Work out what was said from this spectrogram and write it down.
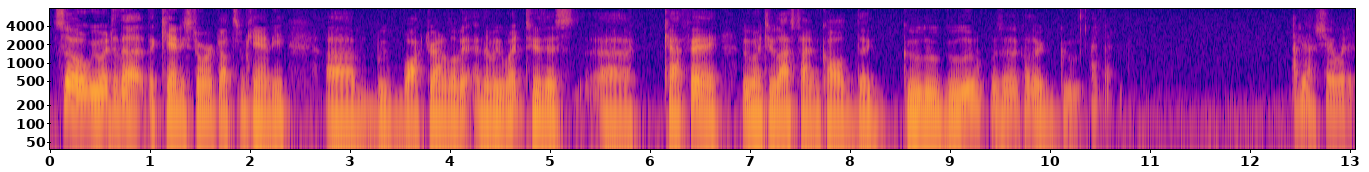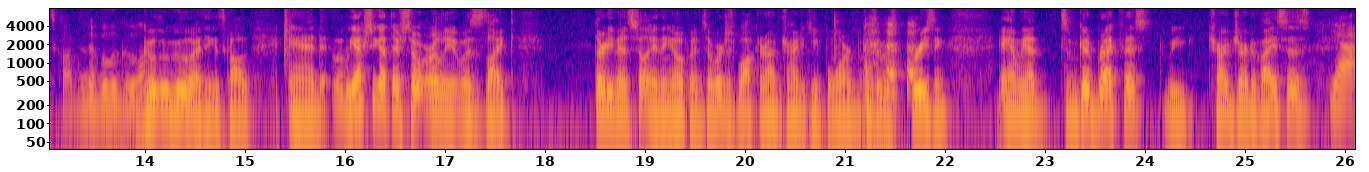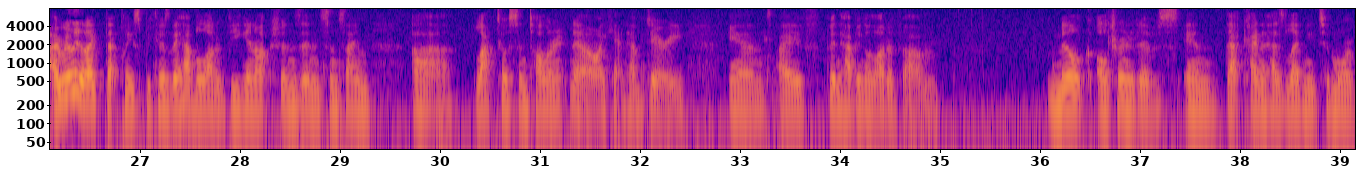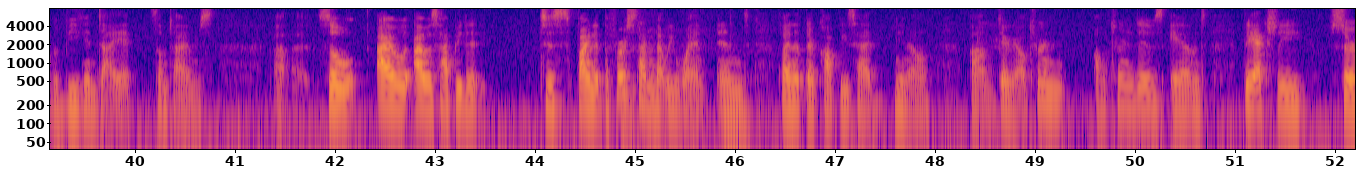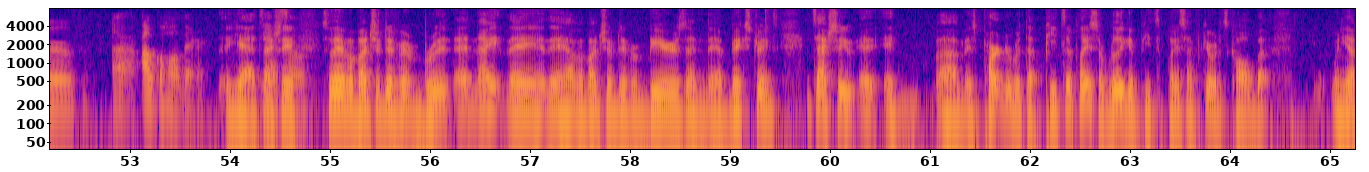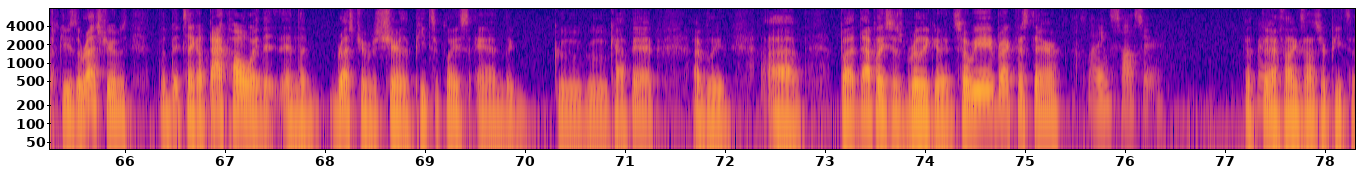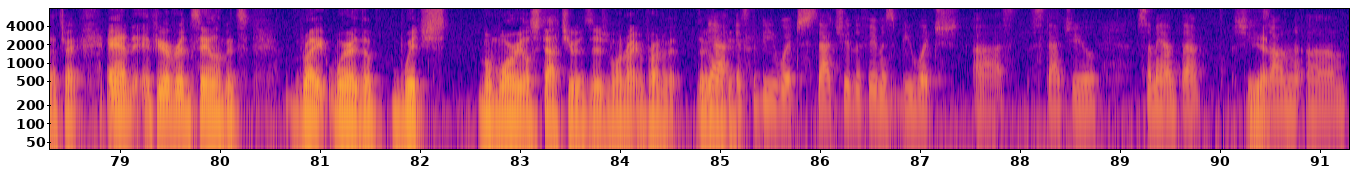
So we went to the the candy store, got some candy. Um, we walked around a little bit, and then we went to this uh, cafe we went to last time called the Gulu Gulu. Was that called or Gu- I thought. I'm Yeah. not sure what it's called. The Gulu Gulu? Gulu Gulu? I think it's called. And we actually got there so early; it was like thirty minutes till anything open. So we're just walking around trying to keep warm because it was freezing. And we had some good breakfast. We charged our devices. Yeah, I really like that place because they have a lot of vegan options, and since I'm uh, lactose intolerant now, I can't have dairy, and I've been having a lot of um, milk alternatives, and that kind of has led me to more of a vegan diet sometimes. Uh, so I, w- I was happy to to find it the first time that we went and find that their coffees had you know um, dairy altern- alternatives, and they actually serve uh, alcohol there. Yeah, it's Yeah, actually so- so. they have a bunch of different brew at night. They they have a bunch of different beers and they have mixed drinks. It's actually it, it um, is partnered with a pizza place, a really good pizza place. I forget what it's called, but when you have to use the restrooms, the, it's like a back hallway, that, and the restrooms share the pizza place and the Gulu Gulu Cafe, I, I believe. Uh, but that place is really good. So we ate breakfast there. Flying saucer. The, Right. the Flying Saucer Pizza, that's right. And if you're ever in Salem, it's right where the witch memorial statue is. There's one right in front of it. There's yeah, like a- it's the Bewitched statue, the famous Bewitched uh, statue, Samantha. She's Yep. on um,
